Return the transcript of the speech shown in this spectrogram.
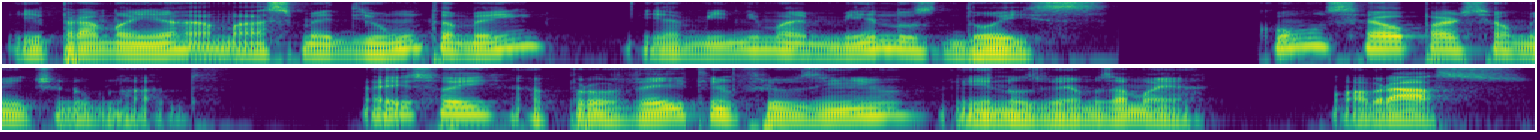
E para amanhã a máxima é de 1 também e a mínima é menos 2, com o céu parcialmente nublado. É isso aí. Aproveitem o friozinho e nos vemos amanhã. Um abraço.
